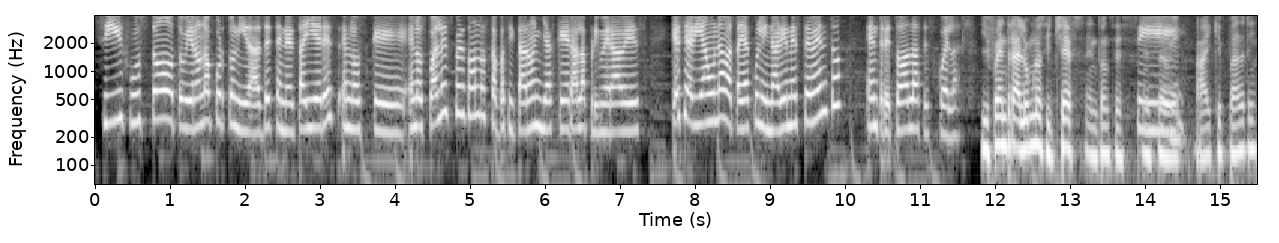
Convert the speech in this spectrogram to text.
Sí, justo tuvieron la oportunidad de tener talleres en los que, en los cuales, perdón, los capacitaron ya que era la primera vez que se haría una batalla culinaria en este evento entre todas las escuelas. Y fue entre alumnos y chefs, entonces. Sí. Este, ay, qué padre.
